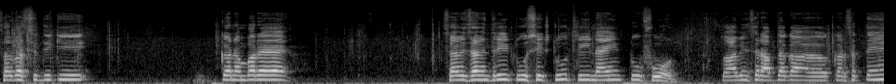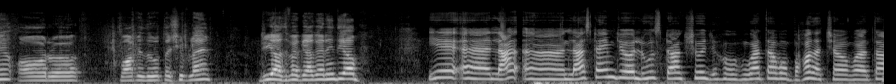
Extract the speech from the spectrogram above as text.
سرور صدیقی کا نمبر ہے seven seven three two six two three nine two four. تو آپ ان سے رابطہ کر سکتے ہیں اور وہاں پہ ضرور تشریف لائیں۔ جی آصفہ، کیا کہہ رہی تھی آپ؟ یہ لاسٹ ٹائم جو لوز ٹاک شو جو ہوا تھا وہ بہت اچھا ہوا تھا.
